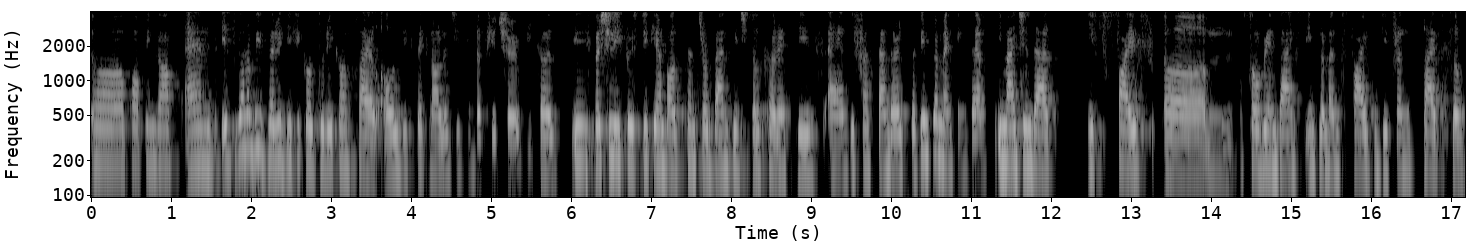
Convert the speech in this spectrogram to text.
uh, popping up and it's going to be very difficult to reconcile all these technologies in the future because especially if we're speaking about central bank digital currencies and different standards of implementing them imagine that if five um, sovereign banks implement five different types of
